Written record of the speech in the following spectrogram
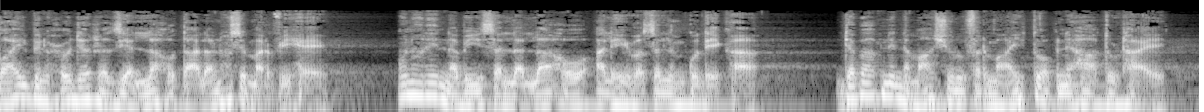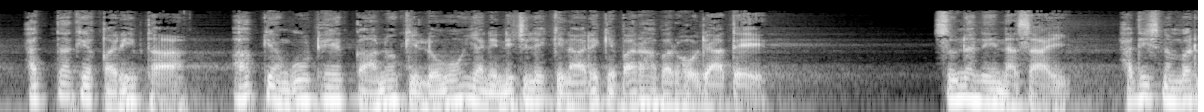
وائل بن حجر رضی اللہ تعالیٰ عنہ سے مروی ہے۔ انہوں نے نبی صلی اللہ علیہ وسلم کو دیکھا۔ جب آپ نے نماز شروع فرمائی تو اپنے ہاتھ اٹھائے۔ حتیٰ کہ قریب تھا۔ آپ کے انگوٹھے کانوں کی لوموں یعنی نچلے کنارے کے برابر ہو جاتے۔ سنن نسائی، حدیث نمبر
